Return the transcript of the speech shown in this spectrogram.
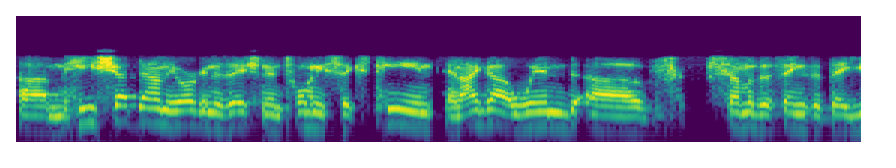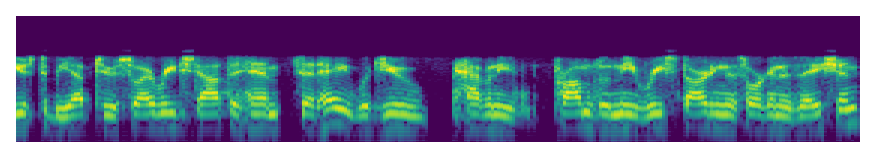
Um, he shut down the organization in 2016, and I got wind of some of the things that they used to be up to. So I reached out to him, said, Hey, would you have any problems with me restarting this organization?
